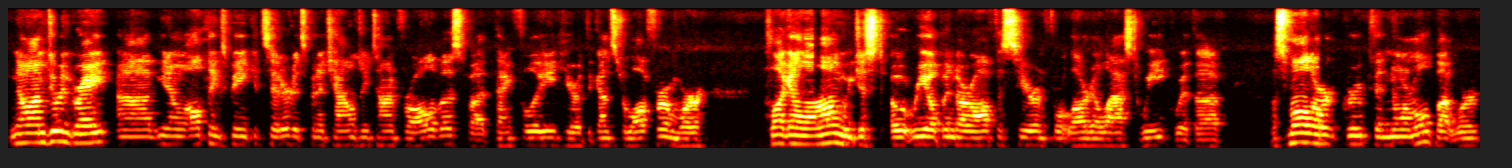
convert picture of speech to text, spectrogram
No, I'm doing great. Uh, you know, all things being considered, it's been a challenging time for all of us, but thankfully, here at the Gunster Law Firm, we're plugging along. We just reopened our office here in Fort Lauderdale last week with a, a smaller group than normal, but we're,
